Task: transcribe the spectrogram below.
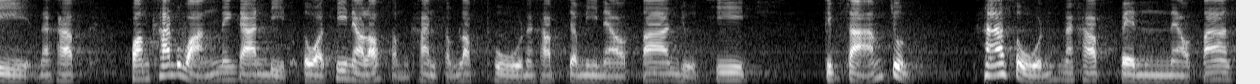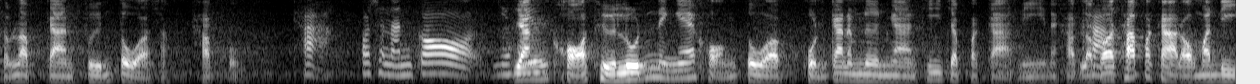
ดีนะครับ ความคาดหวังในการดีดตัวที่แนวรับสำคัญสำหรับทูนะครับจะมีแนวต้านอยู่ที่ 13.50 นะครับเป็นแนวต้านสำหรับการฟื้นตัวครับผมค่ะ เพราะฉะนั้นก็ให้ยังขอถือลุ้นในแง่ของตัวผลการดำเนินงานที่จะประกาศนี้นะครับ แล้วก็ถ้าประกาศออกมาดี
